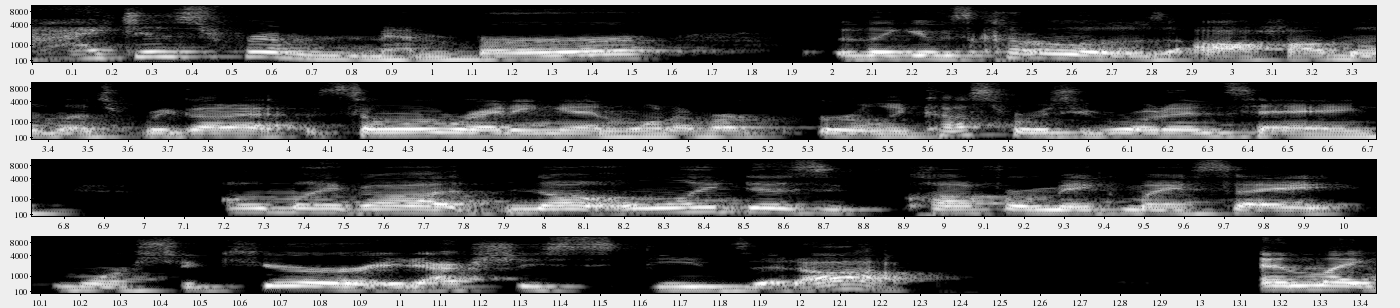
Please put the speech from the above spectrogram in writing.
I just remember like it was kind of one of those aha moments we got a, someone writing in one of our early customers who wrote in saying oh my god not only does cloudflare make my site more secure it actually speeds it up. And like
